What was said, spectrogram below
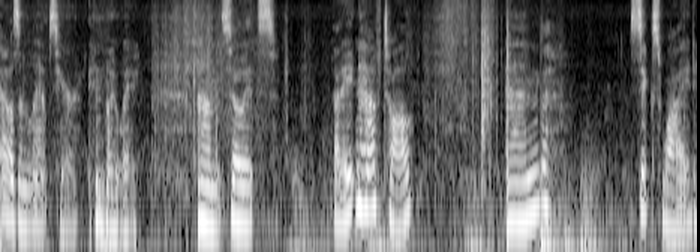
thousand lamps here in my way. Um, so it's about eight and a half tall and six wide.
